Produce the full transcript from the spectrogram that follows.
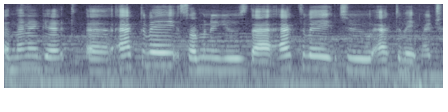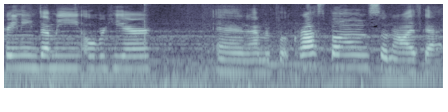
and then I get uh, activate, so I'm going to use that activate to activate my training dummy over here. And I'm going to put crossbones, so now I've got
